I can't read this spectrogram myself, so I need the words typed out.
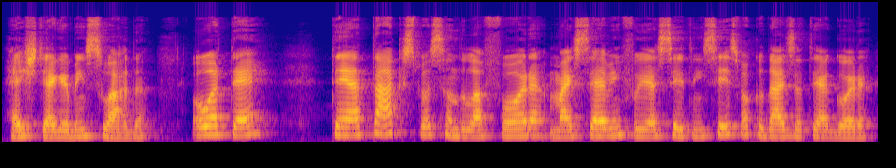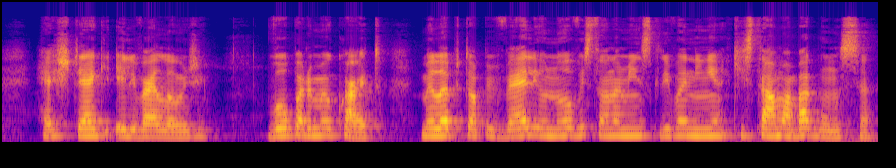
Hashtag abençoada. Ou até, tem ataques passando lá fora, mas Seven foi aceito em seis faculdades até agora. Hashtag ele vai longe. Vou para o meu quarto. Meu laptop velho e o novo estão na minha escrivaninha, que está uma bagunça.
